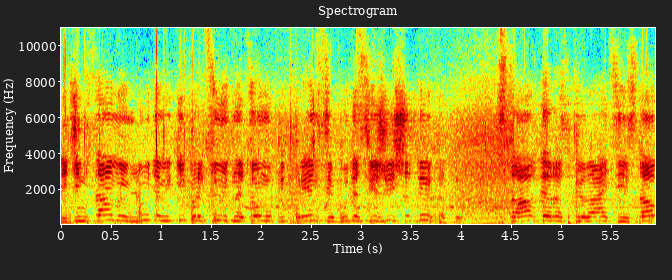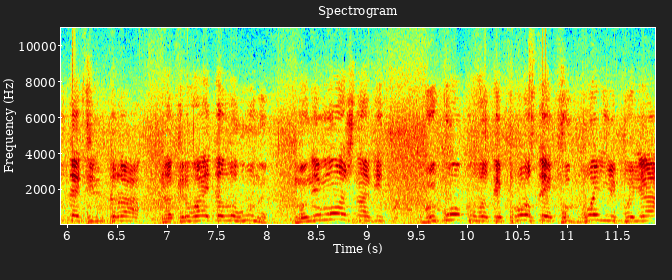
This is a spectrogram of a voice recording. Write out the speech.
І тим самим людям, які працюють на цьому підприємстві, буде свіжіше дихати. Ставте респірації, ставте фільтра, накривайте лагуни. Ну не можна від... викопувати просто як футбольні поля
